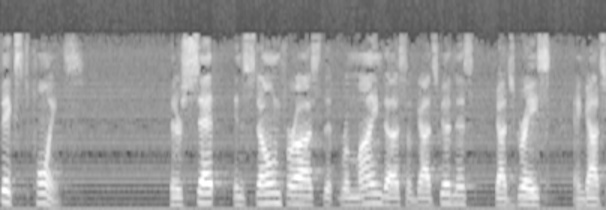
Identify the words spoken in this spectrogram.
fixed points that are set in stone for us that remind us of God's goodness, God's grace, and God's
